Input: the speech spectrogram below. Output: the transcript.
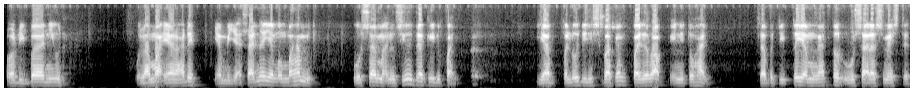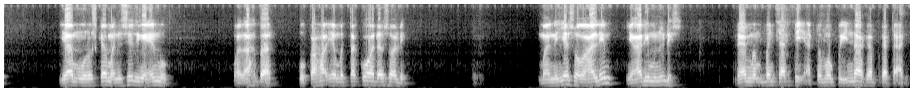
Ribaniun. Ulama yang ada. Yang bijaksana yang memahami. Urusan manusia dan kehidupan. Yang perlu dinisbahkan kepada Rab. Ini Tuhan. Sang pencipta yang mengatur urusan alam semesta. Yang menguruskan manusia dengan ilmu. wal ahbar. Fukaha yang bertakwa dan soleh. Maknanya seorang alim yang alim menulis. Dan mempencantik atau memperindahkan perkataan.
